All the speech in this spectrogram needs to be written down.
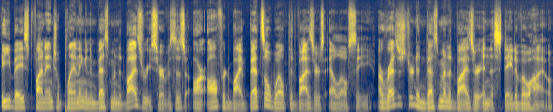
Fee based financial planning and investment advisory services are offered by Betzel Wealth Advisors, LLC, a registered investment advisor in the state of Ohio.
